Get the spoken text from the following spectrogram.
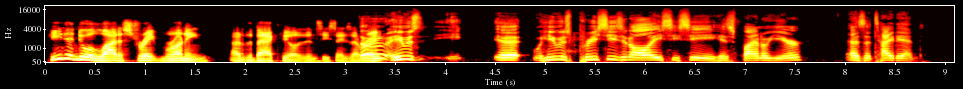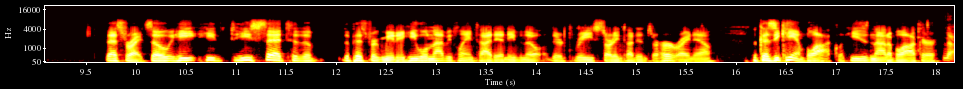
He didn't do a lot of straight running out of the backfield at NC State. Is that No, right? no, no, he was he, uh, he was preseason All ACC his final year as a tight end. That's right. So he he he said to the the Pittsburgh media he will not be playing tight end even though their three starting tight ends are hurt right now because he can't block. Like he's not a blocker. No.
